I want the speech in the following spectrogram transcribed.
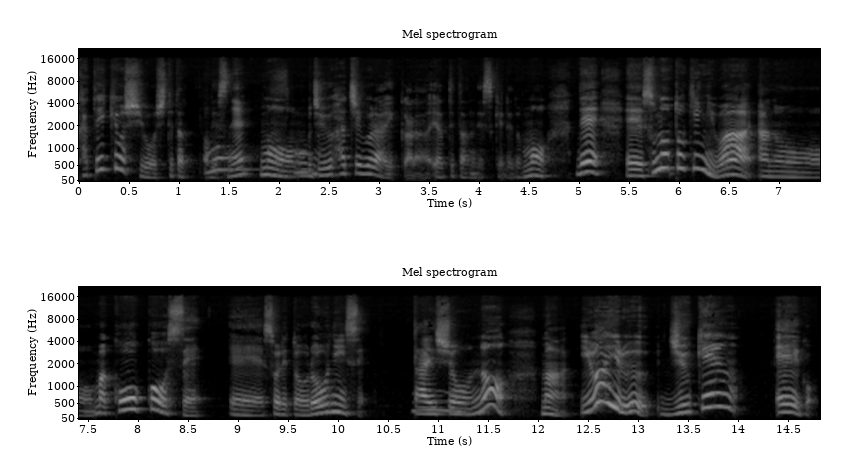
家庭教師をしてたんですね。もう18ぐらいからやってたんですけれども。で、えーその時にはあのーまあ、高校生、えーそれと浪人生対象の、まあ、いわゆる受験英語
